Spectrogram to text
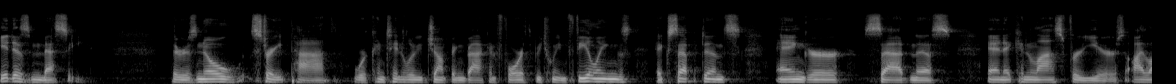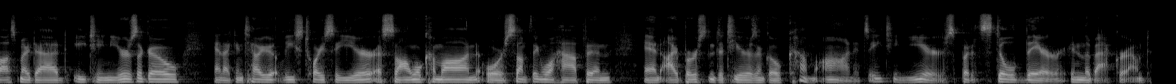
It is messy. There is no straight path. We're continually jumping back and forth between feelings, acceptance, anger, sadness, and it can last for years. I lost my dad 18 years ago, and I can tell you at least twice a year, a song will come on or something will happen, and I burst into tears and go, come on, it's 18 years, but it's still there in the background.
